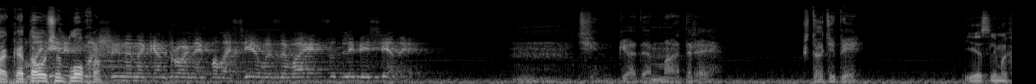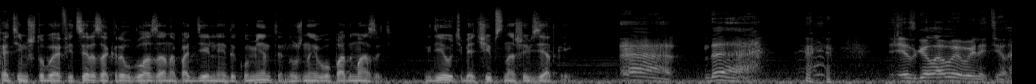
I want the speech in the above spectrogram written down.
Так, это Владелец очень плохо. машины на контрольной полосе вызывается для беседы. Чингада Мадре. Что теперь? Если мы хотим, чтобы офицер закрыл глаза на поддельные документы, нужно его подмазать. Где у тебя чип с нашей взяткой? А, да. Из головы вылетело.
